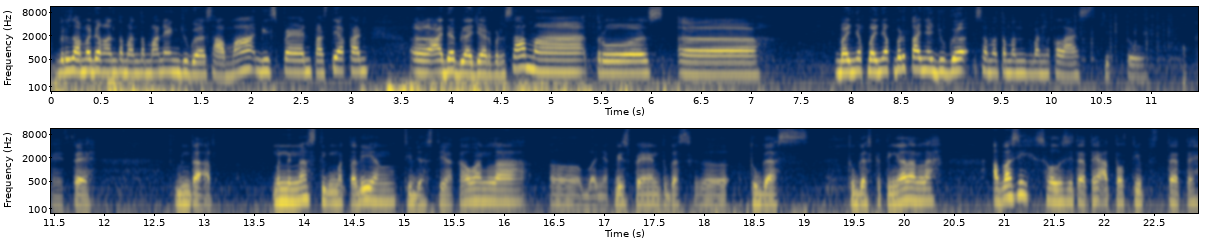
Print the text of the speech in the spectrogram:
bersama dengan teman-teman yang juga sama dispen pasti akan eh, ada belajar bersama terus eh, banyak-banyak bertanya juga sama teman-teman kelas gitu Oke, Teh. Bentar. Mendengar stigma tadi yang tidak setia kawan lah, banyak dispen, tugas ke tugas tugas ketinggalan lah. Apa sih solusi Teteh atau tips Teteh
